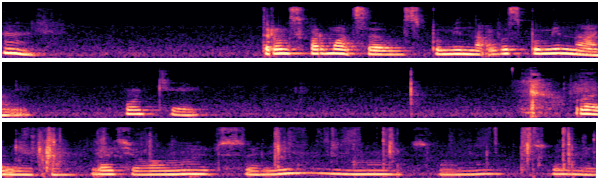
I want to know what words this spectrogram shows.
Хм. Трансформация воспомина... воспоминаний. Окей. Ладненько, давайте волнуется ли, волнуется, волнуется ли.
